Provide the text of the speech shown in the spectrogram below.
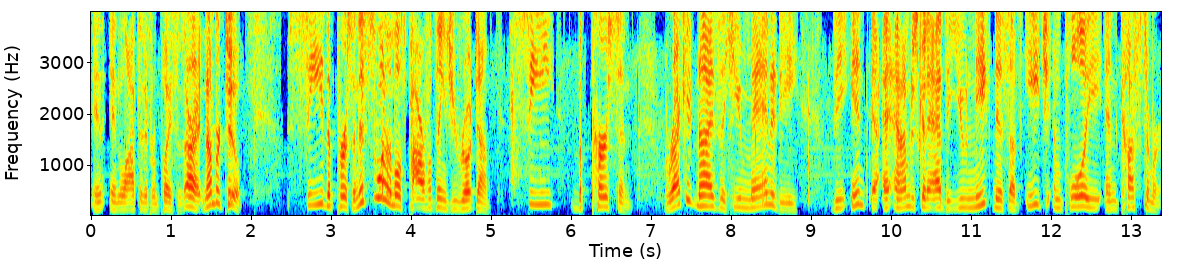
in, in lots of different places. All right, number two, see the person. This is one of the most powerful things you wrote down. See the person. Recognize the humanity the in, and I'm just going to add the uniqueness of each employee and customer.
